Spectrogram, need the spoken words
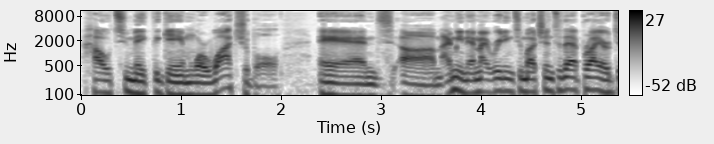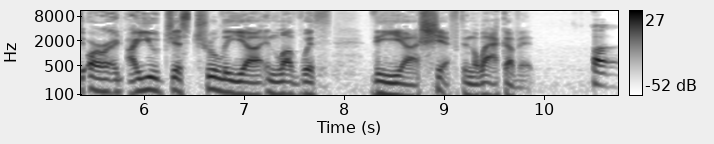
how to make the game more watchable. And um, I mean, am I reading too much into that, Brian, or, or are you just truly uh, in love with the uh, shift and the lack of it? Uh,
